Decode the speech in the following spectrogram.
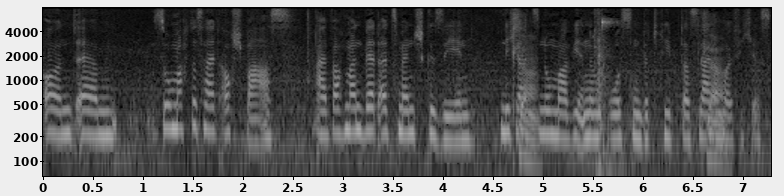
und ähm, so macht es halt auch Spaß. Einfach, man wird als Mensch gesehen. Nicht Klar. als Nummer wie in einem großen Betrieb, das leider Klar. häufig ist.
